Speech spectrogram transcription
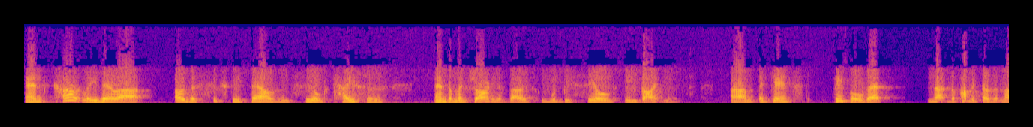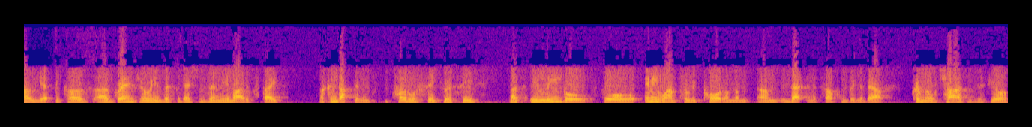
And currently there are over 60,000 sealed cases, and the majority of those would be sealed indictments um, against people that no, the public doesn't know yet because uh, grand jury investigations in the United States are conducted in total secrecy. It's illegal for anyone to report on them. Um, that in itself can bring about criminal charges if you're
